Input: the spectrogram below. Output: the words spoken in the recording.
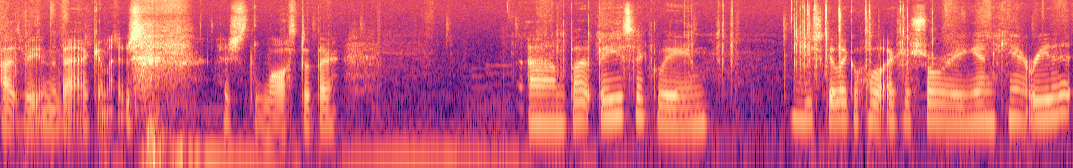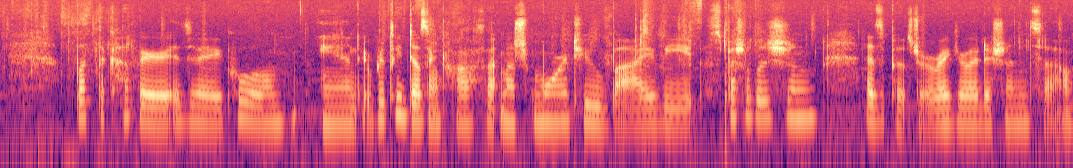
I was reading the back and I just I just lost it there. Um, but basically, you just get like a whole extra story. Again, can't read it, but the cover is very cool, and it really doesn't cost that much more to buy the special edition as opposed to a regular edition. So,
